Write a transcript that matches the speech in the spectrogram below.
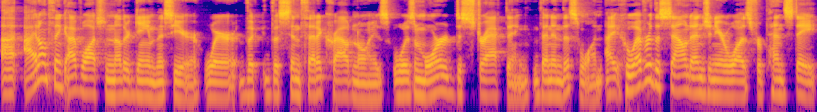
I, I don't think I've watched another game this year where the the synthetic crowd noise was more distracting than in this one. I whoever the sound engineer was for Penn State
